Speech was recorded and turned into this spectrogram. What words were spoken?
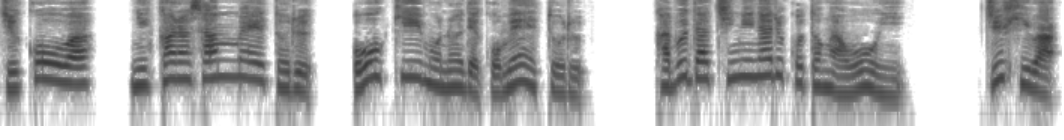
樹高は2から3メートル、大きいもので5メートル。株立ちになることが多い。樹皮は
